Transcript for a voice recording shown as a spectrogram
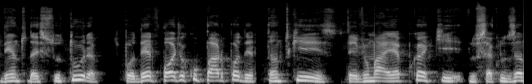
dentro da estrutura poder pode ocupar o poder. Tanto que teve uma época que, no século XIX,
